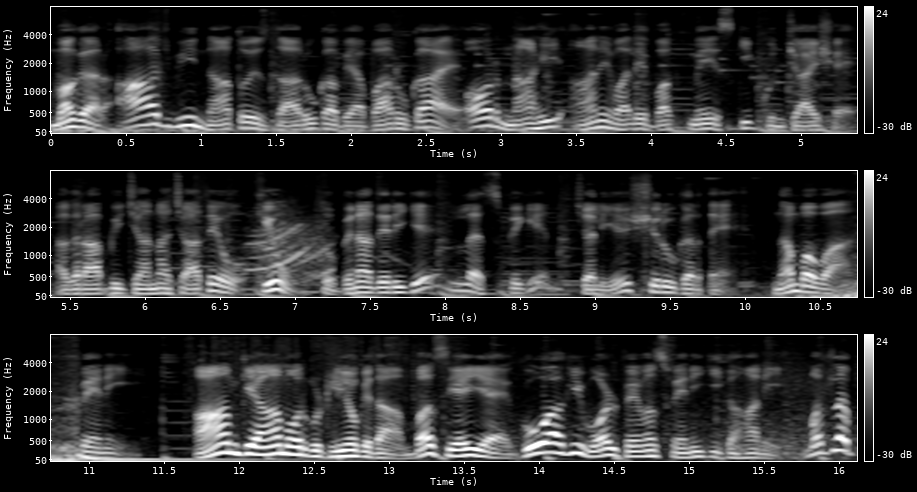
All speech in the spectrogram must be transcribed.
मगर आज भी ना तो इस दारू का व्यापार रुका है और ना ही आने वाले वक्त में इसकी गुंजाइश है। अगर आप भी जानना चाहते हो क्यों तो बिना देरी के लेट्स बिगिन चलिए शुरू करते हैं। नंबर वन फेनी आम के आम और गुटलियों के दाम। बस यही है गोवा की वर्ल्ड फ़ेमस फेनी की कहानी। मतलब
